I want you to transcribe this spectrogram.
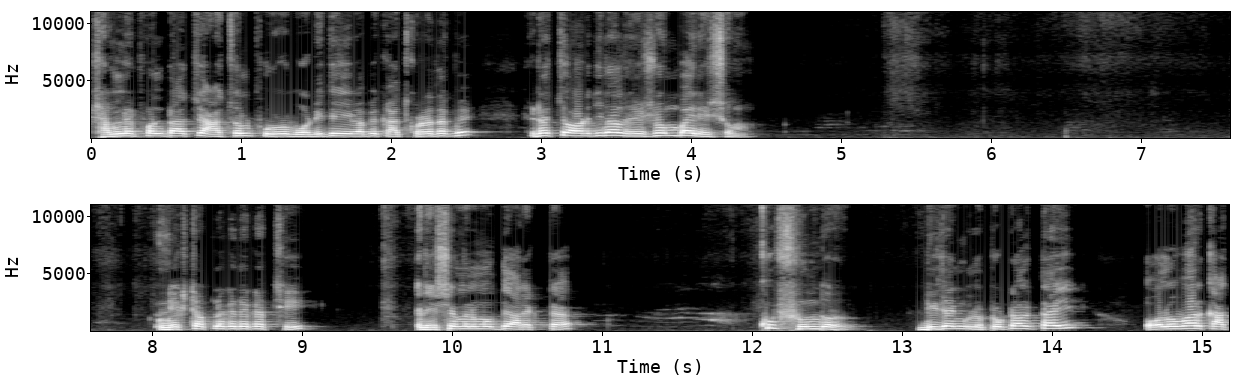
সামনের ফোনটা হচ্ছে আঁচল পুরো বডিতে এইভাবে কাজ করা থাকবে। এটা হচ্ছে অরিজিনাল রেশম বাই রেশম। নেক্সট আপনাকে দেখাচ্ছি রেশমের মধ্যে আরেকটা। খুব সুন্দর ডিজাইনগুলো টোটালটাই অল ওভার কাজ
